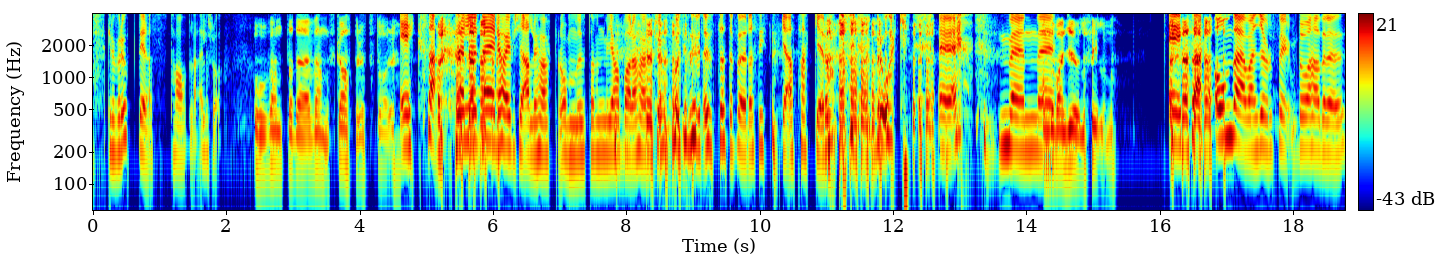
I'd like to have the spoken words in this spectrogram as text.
skruvar upp deras tavla eller så. Oväntade vänskaper uppstår. Exakt! Eller nej, det har jag i och för sig aldrig hört om utan jag har bara hört om folk som blivit utsatta för rasistiska attacker och bråk. Eh, men... Om det eh, var en julfilm. Exakt, om det här var en julfilm då hade det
